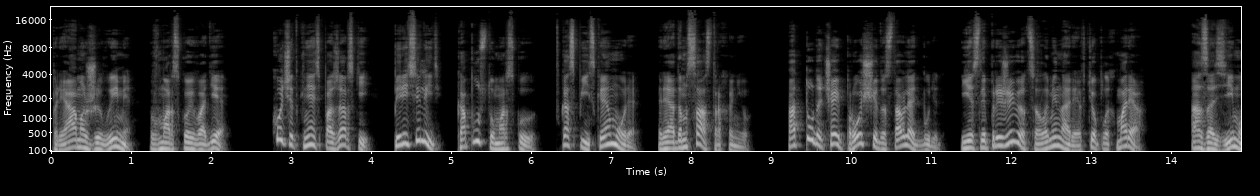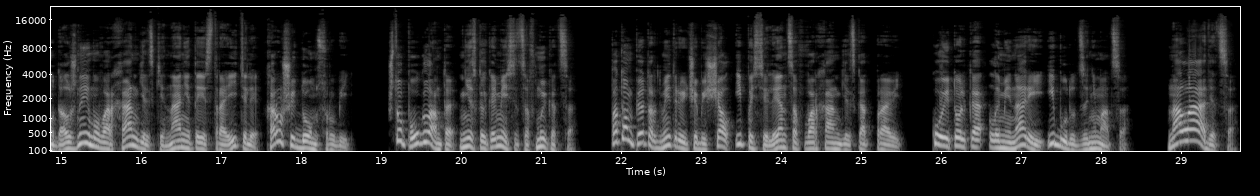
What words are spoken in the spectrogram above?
прямо живыми в морской воде. Хочет князь Пожарский переселить капусту морскую Каспийское море, рядом с Астраханью. Оттуда чай проще доставлять будет, если приживется ламинария в теплых морях. А за зиму должны ему в Архангельске нанятые строители хороший дом срубить. Что по углам-то несколько месяцев мыкаться. Потом Петр Дмитриевич обещал и поселенцев в Архангельск отправить, кои только ламинарией и будут заниматься. Наладится!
